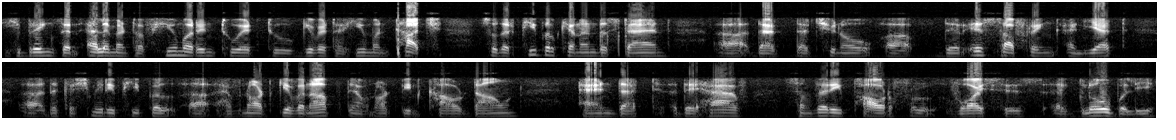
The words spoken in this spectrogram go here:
he brings an element of humor into it to give it a human touch, so that people can understand uh, that that you know uh, there is suffering, and yet uh, the Kashmiri people uh, have not given up, they have not been cowed down, and that they have some very powerful voices uh, globally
